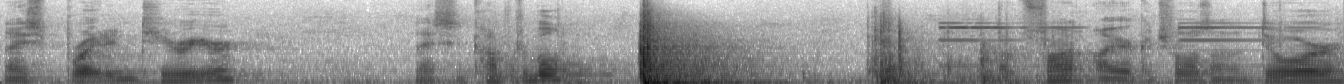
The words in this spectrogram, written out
Nice bright interior. Nice and comfortable. Up front, all your controls on the door.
